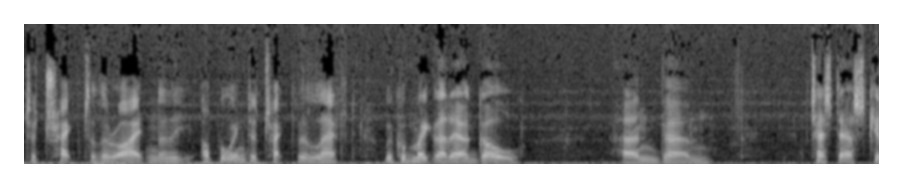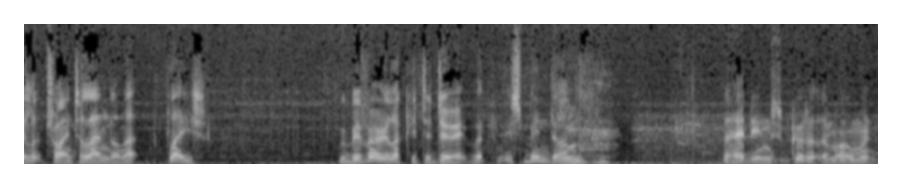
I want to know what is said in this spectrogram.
to track to the right and the upper wind to track to the left, we could make that our goal and um, test our skill at trying to land on that place. We'd be very lucky to do it, but it's been done. the heading's good at the moment.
